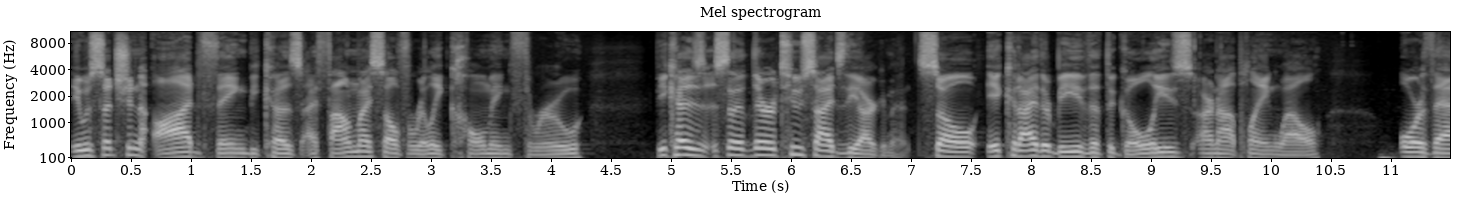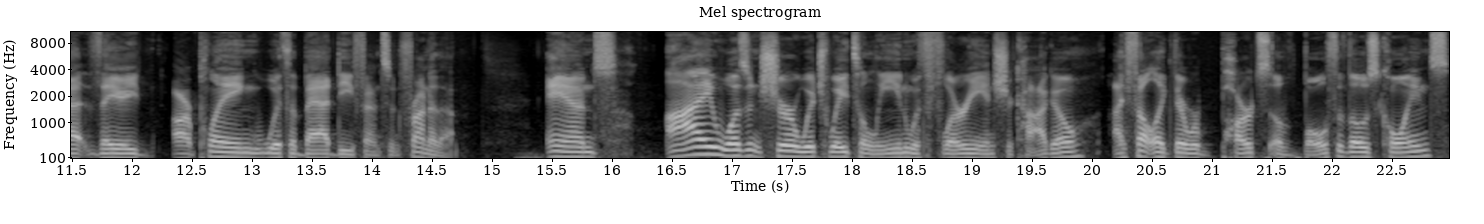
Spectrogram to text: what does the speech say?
it was such an odd thing because I found myself really combing through because so there are two sides of the argument. So it could either be that the goalies are not playing well or that they are playing with a bad defense in front of them. And I wasn't sure which way to lean with Fleury in Chicago. I felt like there were parts of both of those coins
